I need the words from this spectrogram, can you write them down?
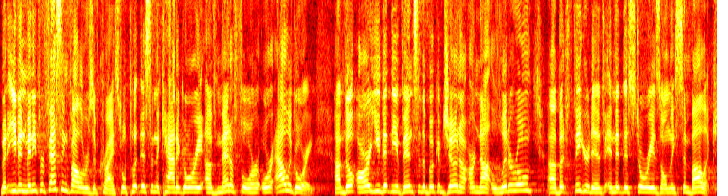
But even many professing followers of Christ will put this in the category of metaphor or allegory. Um, they'll argue that the events of the book of Jonah are not literal, uh, but figurative, and that this story is only symbolic.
